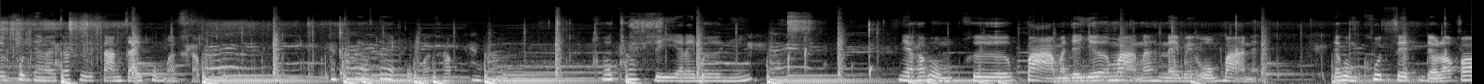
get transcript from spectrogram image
จะขุดยังไงก็คือตามใจผมอะครับ ครับโคตรโชคดีอะไรเบอร์นี้ เนี่ยครับผมคือป่ามันจะเยอะมากนะ ในไบโอมป่าเนี่ยเดี๋ยวผมขุดเสร็จเดี๋ยวเราก็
